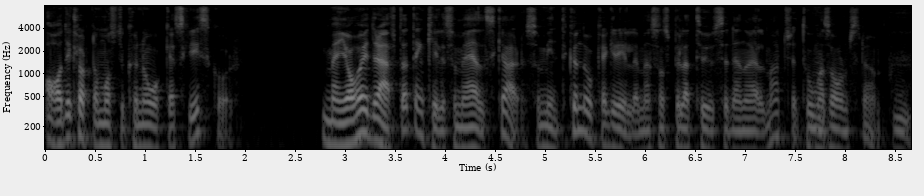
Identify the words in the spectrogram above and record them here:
Ja, det är klart de måste kunna åka skridskor. Men jag har ju draftat en kille som jag älskar, som inte kunde åka griller, men som spelar tusen NHL-matcher, Thomas mm. Holmström. Mm.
